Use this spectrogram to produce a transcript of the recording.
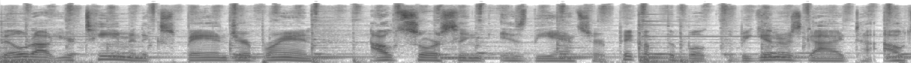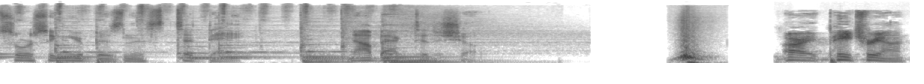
build out your team and expand your brand, outsourcing is the answer. Pick up the book, The Beginner's Guide to Outsourcing Your Business today. Now back to the show. All right, Patreon.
